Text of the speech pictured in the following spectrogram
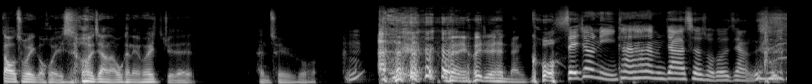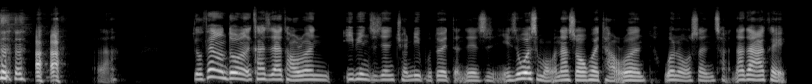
倒错一个回收这样的，我可能会觉得很脆弱。嗯，我可能也会觉得很难过。谁叫你？你看他们家的厕所都是这样子。好啦，有非常多人开始在讨论医病之间权力不对等这件事情，也是为什么我那时候会讨论温柔生产。那大家可以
